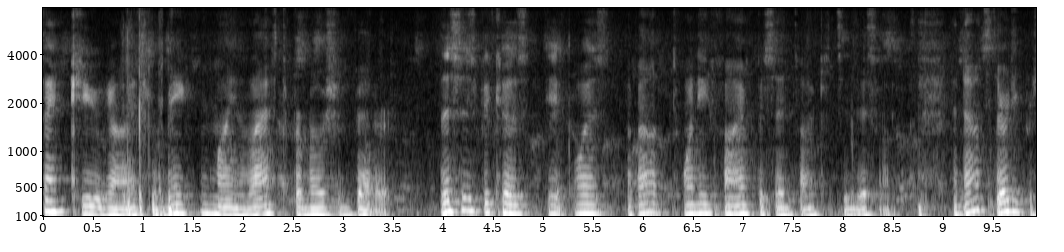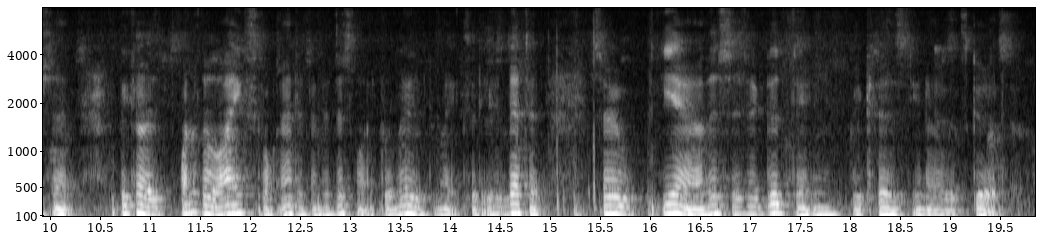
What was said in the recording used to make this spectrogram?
thank you guys for making my last promotion better. This is because it was about 25% likes to dislikes, and now it's 30%, because one of the likes got added and a dislike removed makes it even better. So, yeah, this is a good thing, because, you.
